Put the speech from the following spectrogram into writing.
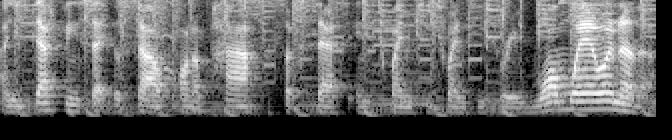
and you definitely set yourself on a path to success in 2023, one way or another.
